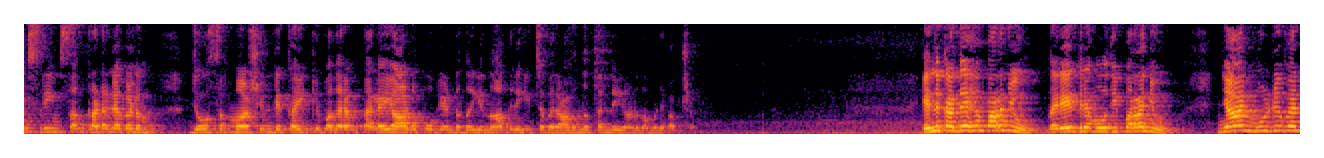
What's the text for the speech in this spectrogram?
മുസ്ലിം സംഘടനകളും ജോസഫ് മാഷിന്റെ കൈക്ക് പകരം തലയാണ് പോകേണ്ടത് എന്ന് ആഗ്രഹിച്ചവരാണെന്ന് തന്നെയാണ് നമ്മുടെ പക്ഷം. എന്നിട്ട് അദ്ദേഹം പറഞ്ഞു നരേന്ദ്രമോദി പറഞ്ഞു ഞാൻ മുഴുവൻ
